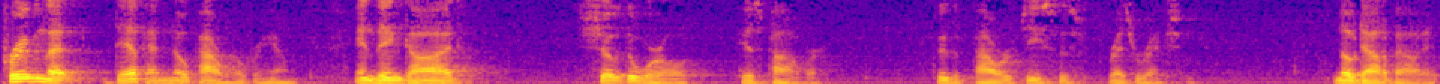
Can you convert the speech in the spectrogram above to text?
proving that death had no power over him. And then God showed the world his power through the power of Jesus' resurrection. No doubt about it.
